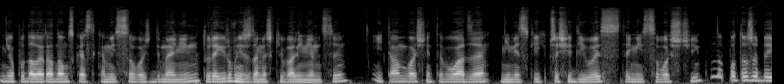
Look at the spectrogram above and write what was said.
nieopodal Radomska jest taka miejscowość Dmenin, której również zamieszkiwali Niemcy i tam właśnie te władze niemieckie ich przesiedliły z tej miejscowości, no po to, żeby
